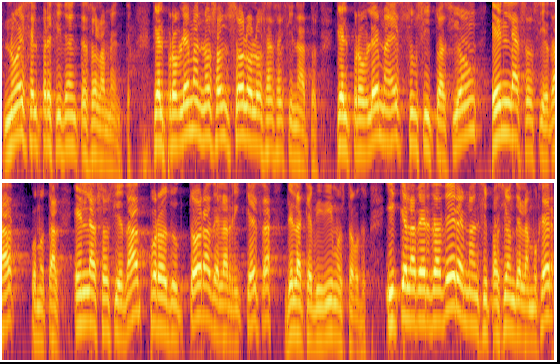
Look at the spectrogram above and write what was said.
no es el presidente solamente, que el problema no son solo los asesinatos, que el problema es su situación en la sociedad como tal, en la sociedad productora de la riqueza de la que vivimos todos. Y que la verdadera emancipación de la mujer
